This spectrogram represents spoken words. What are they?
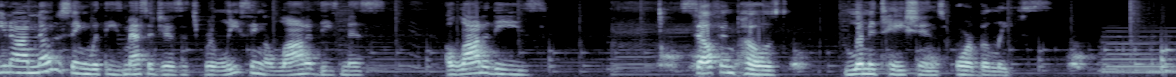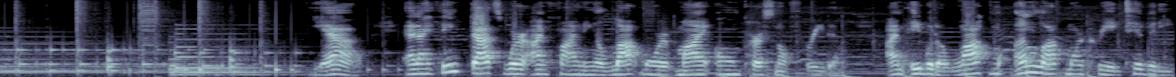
You know, I'm noticing with these messages, it's releasing a lot of these miss, a lot of these self-imposed limitations or beliefs. Yeah. And I think that's where I'm finding a lot more of my own personal freedom. I'm able to lock, unlock more creativity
